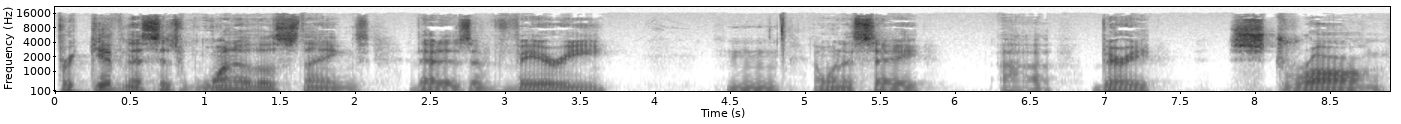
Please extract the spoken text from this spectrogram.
forgiveness is one of those things that is a very, hmm, I want to say, uh, very strong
